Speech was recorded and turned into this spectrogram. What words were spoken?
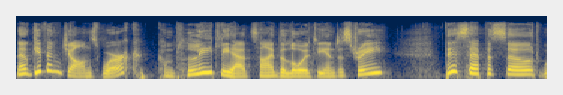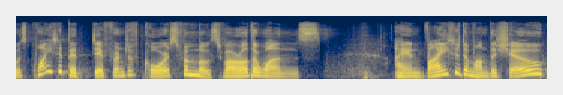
Now, given John's work completely outside the loyalty industry, this episode was quite a bit different, of course, from most of our other ones. I invited him on the show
